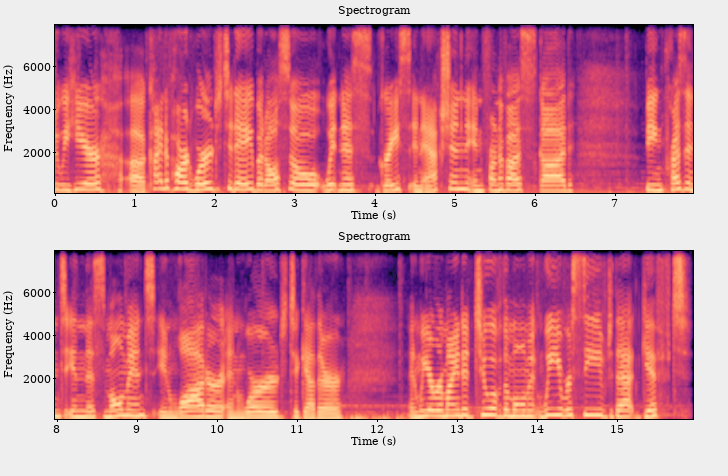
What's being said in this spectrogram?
Do we hear a kind of hard word today, but also witness grace in action in front of us? God being present in this moment in water and word together. And we are reminded too of the moment we received that gift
